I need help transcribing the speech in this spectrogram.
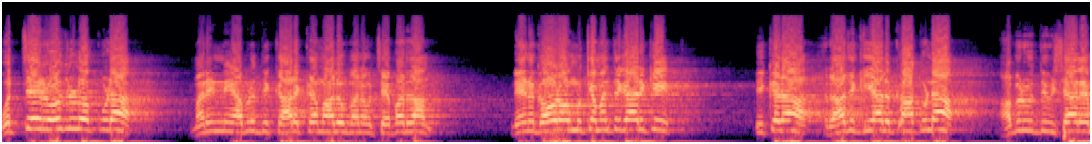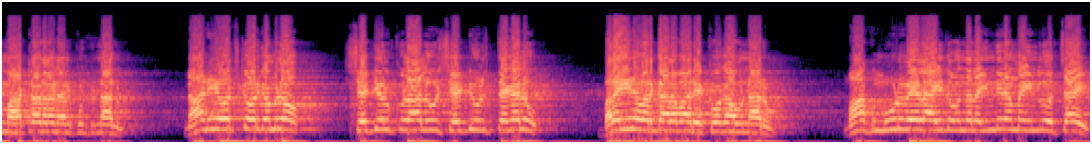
వచ్చే రోజుల్లో కూడా మరిన్ని అభివృద్ధి కార్యక్రమాలు మనం చేపడదాం. నేను గౌరవ ముఖ్యమంత్రి గారికి ఇక్కడ రాజకీయాలు కాకుండా అభివృద్ధి విషయాలే మాట్లాడాలని అనుకుంటున్నాను. నా నియోజకవర్గంలో షెడ్యూల్ కులాలు షెడ్యూల్ తెగలు బలహీన వర్గాల వారు ఎక్కువగా ఉన్నారు. మాకు మూడు వేల ఐదు వందల ఇందిరమ్మ ఇండ్లు వచ్చాయి.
